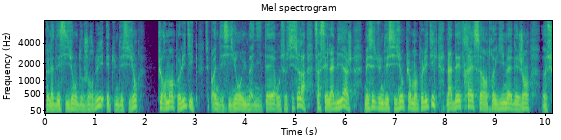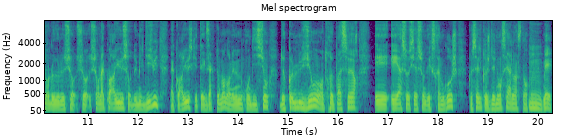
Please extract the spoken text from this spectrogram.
que la décision d'aujourd'hui est une décision purement politique. C'est pas une décision humanitaire ou ceci, cela. Ça, c'est l'habillage. Mais c'est une décision purement politique. La détresse, entre guillemets, des gens euh, sur le, sur, sur, sur l'Aquarius en 2018, l'Aquarius qui était exactement dans les mêmes conditions de collusion entre passeurs et, et associations d'extrême gauche que celle que je dénonçais à l'instant. Mmh. Mais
